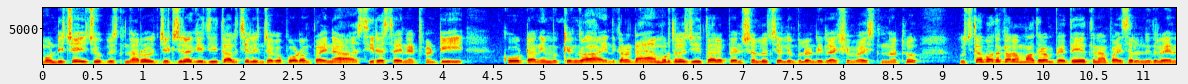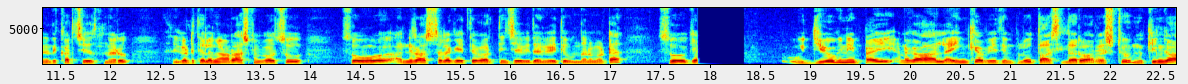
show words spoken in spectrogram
మొండి చేయి చూపిస్తున్నారు. జడ్జిలకి జీతాలు చెల్లించకపోవడం పైన సీరియస్ అయినటువంటి కోర్టు అని ముఖ్యంగా ఎందుకంటే న్యాయమూర్తుల జీతాలు పెన్షన్లు చెల్లింపుల నిర్లక్ష్యం వహిస్తున్నట్లు ఉచిత పథకాలకు మాత్రం పెద్ద ఎత్తున పైసలు నిధులు అనేది ఖర్చు చేస్తున్నారు. ఎందుకంటే తెలంగాణ రాష్ట్రం కావచ్చు సో అన్ని రాష్ట్రాలకు అయితే వర్తించే విధంగా అయితే ఉందన్నమాట. సో ఉద్యోగినిపై అనగా లైంగిక వేధింపులు తహసీల్దారు అరెస్టు ముఖ్యంగా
